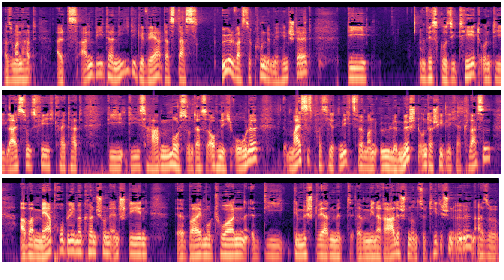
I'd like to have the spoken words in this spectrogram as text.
Also man hat als Anbieter nie die Gewähr, dass das Öl, was der Kunde mir hinstellt, die Viskosität und die Leistungsfähigkeit hat, die, die es haben muss. Und das ist auch nicht ohne. Meistens passiert nichts, wenn man Öle mischt, unterschiedlicher Klassen, aber mehr Probleme können schon entstehen äh, bei Motoren, die gemischt werden mit äh, mineralischen und synthetischen Ölen. Also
